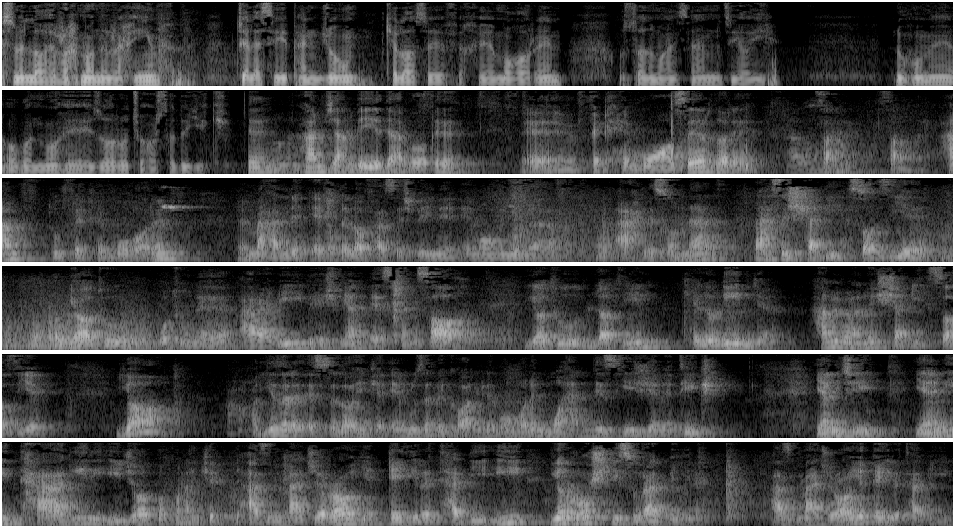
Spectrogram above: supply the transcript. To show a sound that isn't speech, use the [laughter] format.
بسم الله الرحمن الرحیم جلسه پنجم کلاس فقه مقارن استاد معظم زیایی نهم آبان ماه 1401 هم جنبه در واقع فقه معاصر داره. سلام. سلام. هم تو فقه مقارن محل اختلاف هستش بین امامیه و اهل سنت. بحث شبیه سازیه یا تو متون عربی بهش میگن استنساخ یا تو لاتین کلونینگ. همه به معنای شبیه سازیه یا یه ذره اصطلاحی که امروزه به کار میره به عنوان مهندسی ژنتیک. یعنی چی؟ یعنی تغییری ایجاد بکنن که از مجرای غیر طبیعی یا رشدی صورت بگیره. از مجرای غیر طبیعی.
